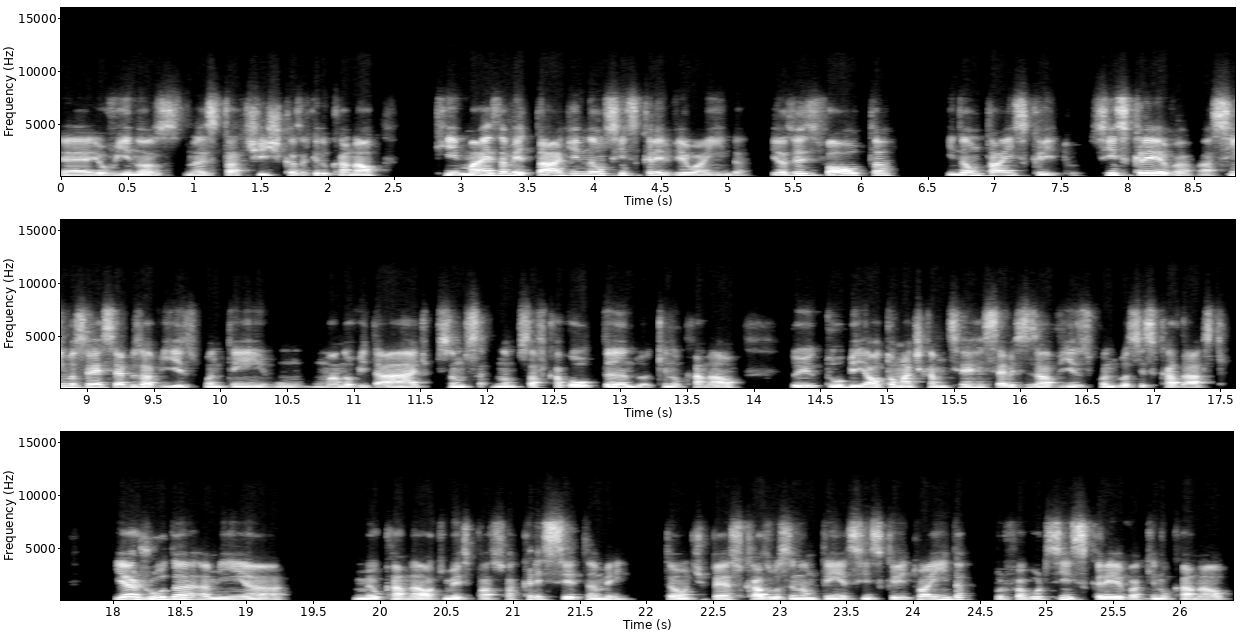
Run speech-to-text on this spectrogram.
é, eu vi nas, nas estatísticas aqui do canal que mais da metade não se inscreveu ainda. E às vezes volta e não está inscrito. Se inscreva, assim você recebe os avisos quando tem um, uma novidade, não precisa ficar voltando aqui no canal do YouTube, automaticamente você recebe esses avisos quando você se cadastra. E ajuda a minha meu canal aqui, meu espaço a crescer também. Então, eu te peço, caso você não tenha se inscrito ainda, por favor, se inscreva aqui no canal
